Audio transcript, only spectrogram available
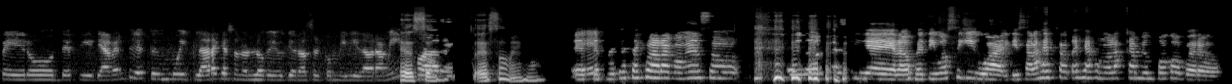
Pero definitivamente yo estoy muy clara que eso no es lo que yo quiero hacer con mi vida ahora mismo. Eso, eso mismo. Eh, después que estés clara con eso, el, sigue, el objetivo sigue igual. Quizás las estrategias uno las cambia un poco, pero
